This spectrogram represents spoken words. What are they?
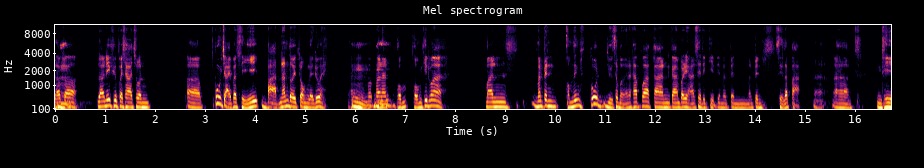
แล้วก็แล้วนี่คือประชาชนเอ่อผู้จ่ายภาษีบาทนั้นโดยตรงเลยด้วยนะอืมเพราะเพราะฉะนั้นผมผมคิดว่า มันมันเป็นผมนึงพูดอยู่เสมอนะครับ ว่าการการบริหารเศรษฐกิจเนี่ยมันเป็นมันเป็นศิลปะนะฮะบางที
